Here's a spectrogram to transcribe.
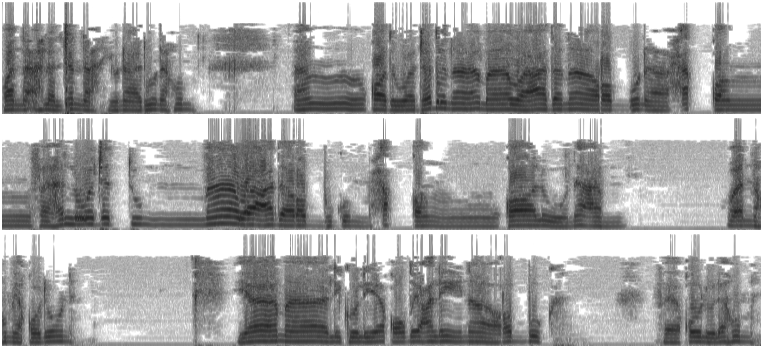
وأن أهل الجنة ينادونهم أن قد وجدنا ما وعدنا ربنا حقا فهل وجدتم ما وعد ربكم حقا؟ قالوا نعم. وأنهم يقولون يا مالك ليقض علينا ربك. فيقول لهم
